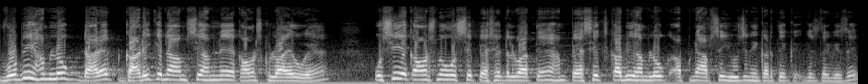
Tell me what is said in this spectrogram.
वो भी हम लोग डायरेक्ट गाड़ी के नाम से हमने अकाउंट्स खुलवाए हुए हैं। उसी अकाउंट्स में वो उससे पैसे डलवाते हैं। हम पैसे का भी हम लोग अपने आप से यूज़ नहीं करते किस तरीके से।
